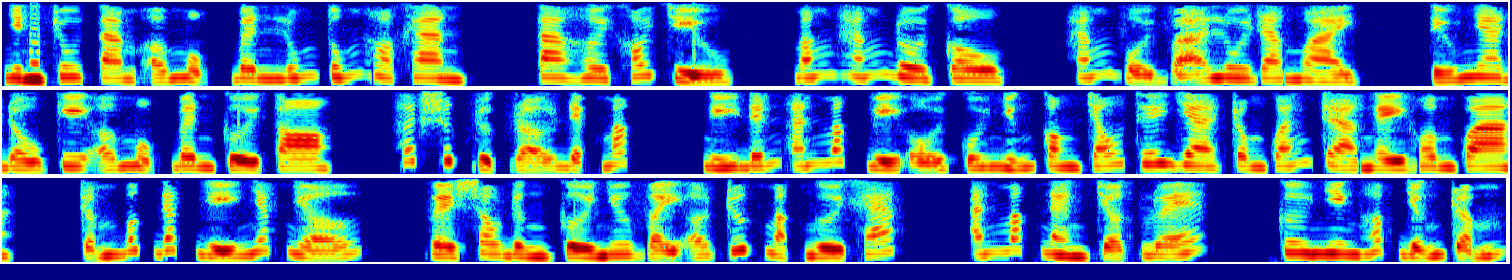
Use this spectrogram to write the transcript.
nhìn Chu Tam ở một bên lúng túng ho khan, ta hơi khó chịu, mắng hắn đôi câu, hắn vội vã lui ra ngoài, tiểu nha đầu kia ở một bên cười to, hết sức rực rỡ đẹp mắt, nghĩ đến ánh mắt bị ổi của những con cháu thế gia trong quán trà ngày hôm qua, trẫm bất đắc dĩ nhắc nhở, về sau đừng cười như vậy ở trước mặt người khác, ánh mắt nàng chợt lóe, cư nhiên hấp dẫn trẫm,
